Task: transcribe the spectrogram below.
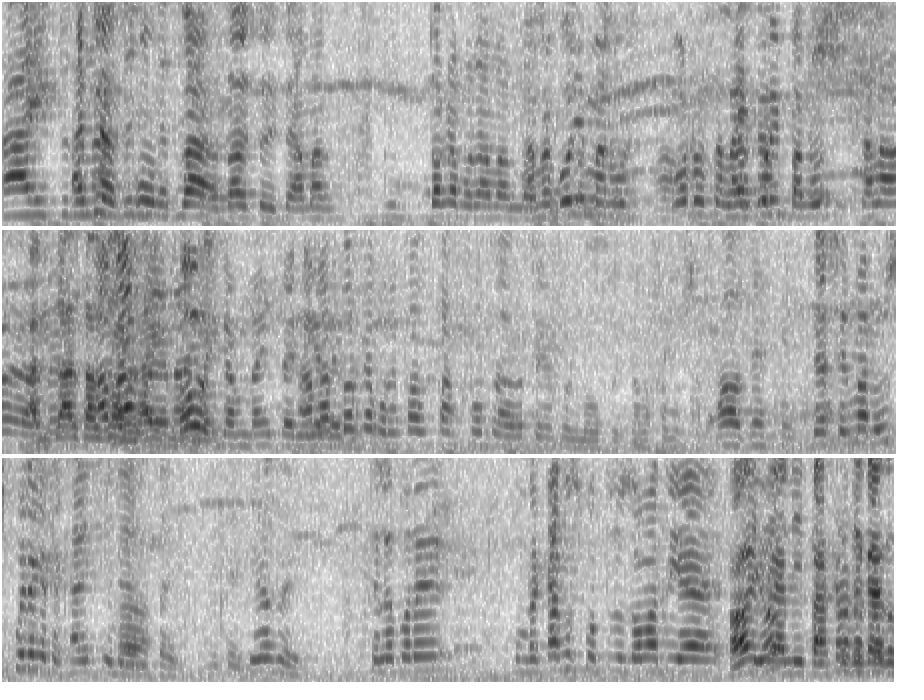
না একটু আচ্ছা যা যা হইছে আমার দরকার পড়ে আমার আমরা গরিব মানুষ নাই। অটো চালাই আমরা গরিব মানুষ। চালা আমি জাল টাল আমার খাই, ভাই, না, ওই, ইনকাম নাই তাই আমার দরকার পড়ে পাঁচ পাঁচ পঞ্চাশ হাজার টাকা করে লস হইছে আমার সমস্যা। হ্যাঁ দেখেন। দেশের মানুষ কইরা কেটে খাই এটা চাই। ঠিক আছে? তাহলে পরে তোমরা কাগজপত্র জমা দিয়ে হয় আমি পাসপোর্টে কাগজ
